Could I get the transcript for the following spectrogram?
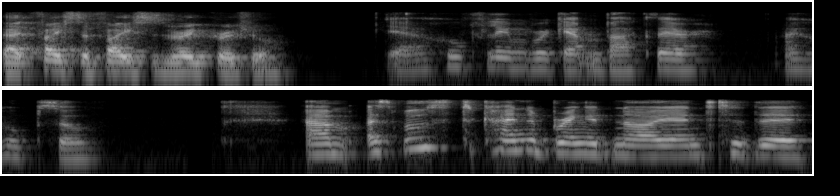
that face to face is very crucial. Yeah, hopefully we're getting back there. I hope so. Um, I suppose to kind of bring it now into the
